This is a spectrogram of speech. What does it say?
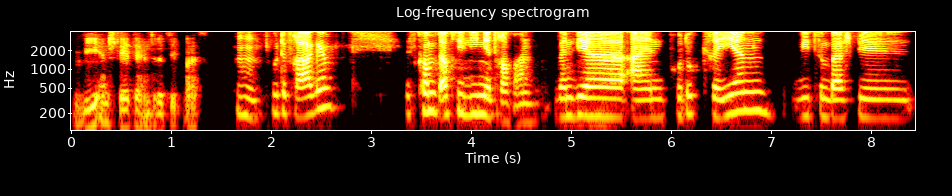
Wie entsteht der Intrinsikpreis? Gute Frage. Es kommt auf die Linie drauf an. Wenn wir ein Produkt kreieren, wie zum Beispiel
